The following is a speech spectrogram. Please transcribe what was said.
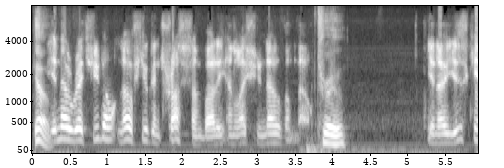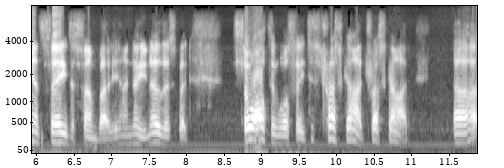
go. you know, Rich, you don't know if you can trust somebody unless you know them, though. True. You know, you just can't say to somebody, I know you know this, but so often we'll say, just trust God, trust God. Uh,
